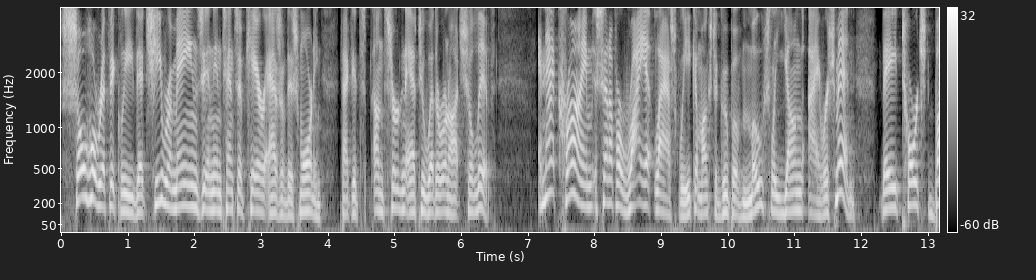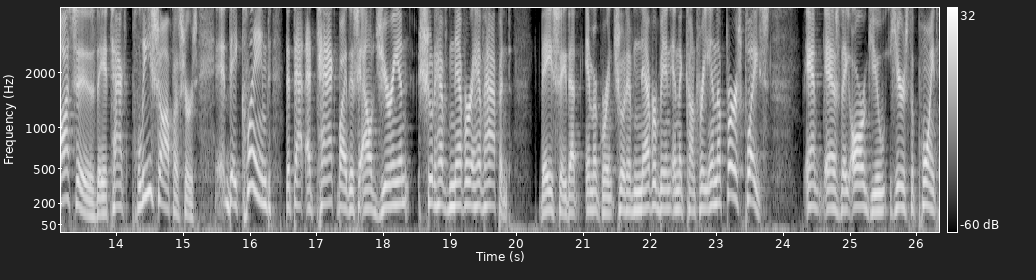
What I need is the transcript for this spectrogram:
so horrifically that she remains in intensive care as of this morning. In fact, it's uncertain as to whether or not she'll live. And that crime set up a riot last week amongst a group of mostly young Irish men. They torched buses, they attacked police officers. They claimed that that attack by this Algerian should have never have happened. They say that immigrant should have never been in the country in the first place. And as they argue, here's the point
